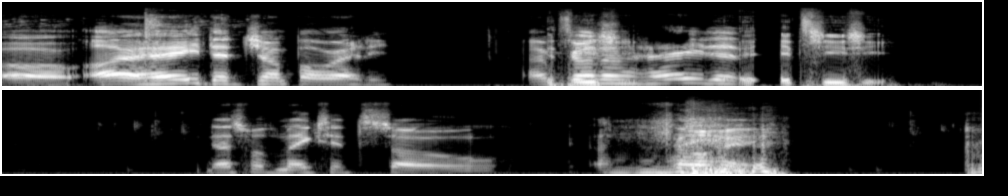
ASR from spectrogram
Oh, I hate that jump already. I'm It's gonna easy. hate it. It's easy. That's what makes it so annoying.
